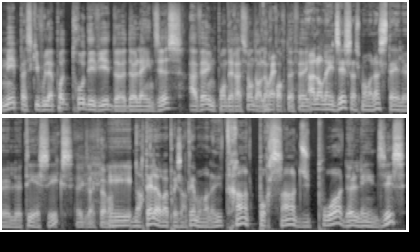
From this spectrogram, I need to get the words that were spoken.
mais parce qu'ils ne voulaient pas trop dévier de, l'indice, avaient une pondération dans leur portefeuille. Alors, l'indice, à ce moment-là, c'était le, TSX. Exactement. Et Nortel a représenté à un moment donné 30% du poids de l'indice.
